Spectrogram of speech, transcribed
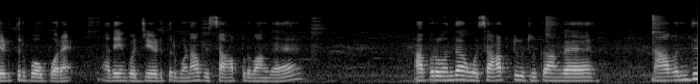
எடுத்துகிட்டு போக போகிறேன் அதையும் கொஞ்சம் எடுத்துகிட்டு போனால் போய் சாப்பிடுவாங்க. அப்புறம் வந்து அவங்க சாப்பிட்டுக்கிட்டு இருக்காங்க. நான் வந்து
